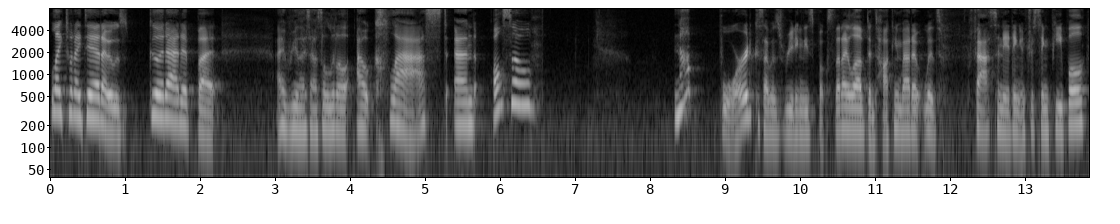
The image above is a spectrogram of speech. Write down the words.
liked what I did. I was good at it, but I realized I was a little outclassed and also not bored because I was reading these books that I loved and talking about it with fascinating, interesting people.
